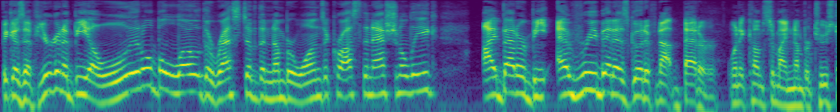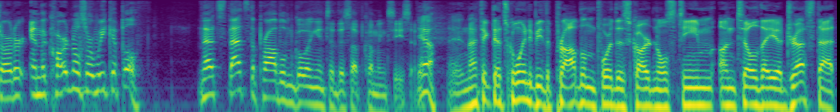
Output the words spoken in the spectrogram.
Because if you're going to be a little below the rest of the number ones across the National League, I better be every bit as good, if not better, when it comes to my number two starter. And the Cardinals are weak at both. That's that's the problem going into this upcoming season. Yeah, and I think that's going to be the problem for this Cardinals team until they address that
